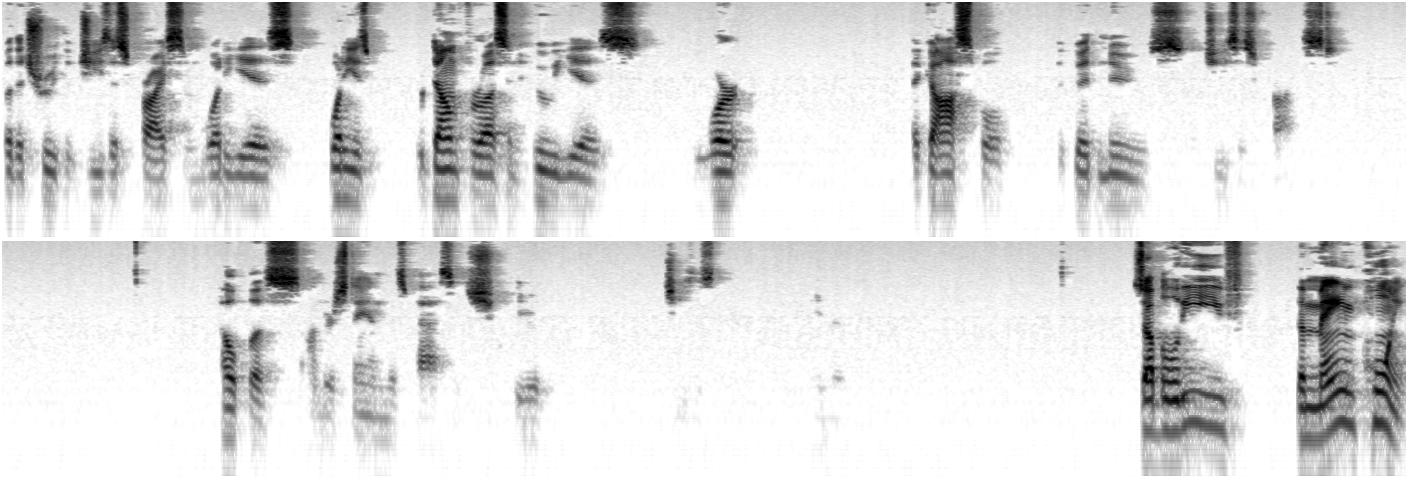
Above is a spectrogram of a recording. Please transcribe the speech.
for the truth of Jesus Christ and what He is, what He has done for us and who He is, work, the gospel, the good news Jesus Christ. Help us understand this passage clearly. Jesus'. Amen. So I believe the main point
